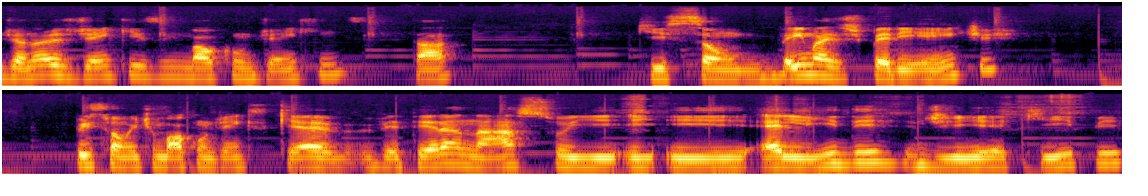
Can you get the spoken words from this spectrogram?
Janoris Jenkins e Malcolm Jenkins, tá? Que são bem mais experientes. Principalmente o Malcolm Jenkins, que é veteranaço e, e, e é líder de equipe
